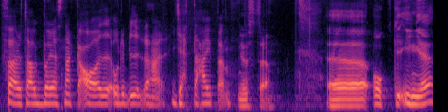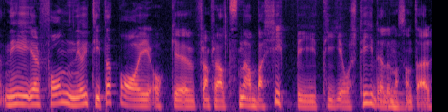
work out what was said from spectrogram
företag börjar snacka AI och det blir den här jättehypen. Just det. Eh, och Inge, ni i er fond ni har ju tittat på AI och eh, framförallt snabba chip i tio års tid. Eller något mm. sånt där.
